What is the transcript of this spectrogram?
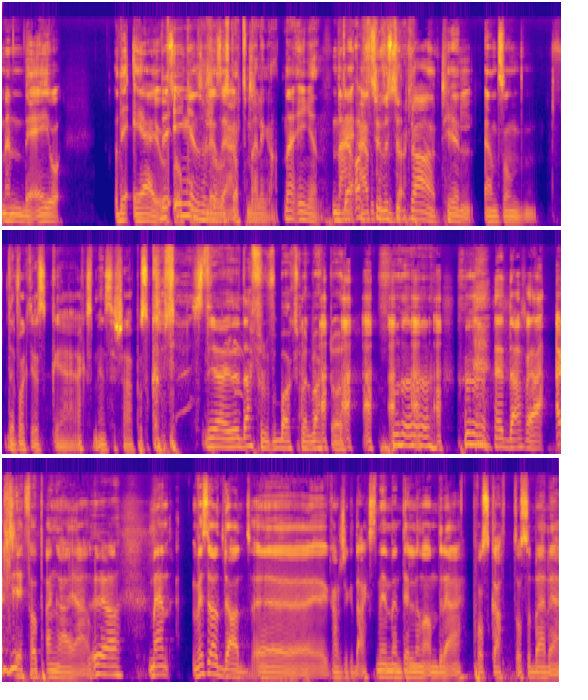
men det er jo det er jo Det er så ingen som skjønner komplisert. skattemeldinga. Nei, ingen. Nei, jeg tror hvis du drar til en sånn det er faktisk eh, eksen min som skjer på skapfest. Ja, det er derfor du får baksmell hvert år. det er derfor jeg aldri får penger igjen. Ja. Men hvis du hadde dratt, øh, kanskje ikke til eksen min, men til noen andre på skatt, og så bare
